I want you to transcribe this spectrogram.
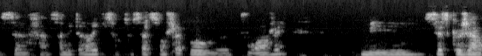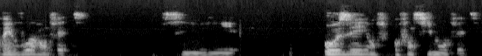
ça, enfin, ça m'étonnerait qu'il sorte ça de son chapeau euh, pour Angers. Mais c'est ce que j'aimerais voir en fait. C'est oser offensivement en fait.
